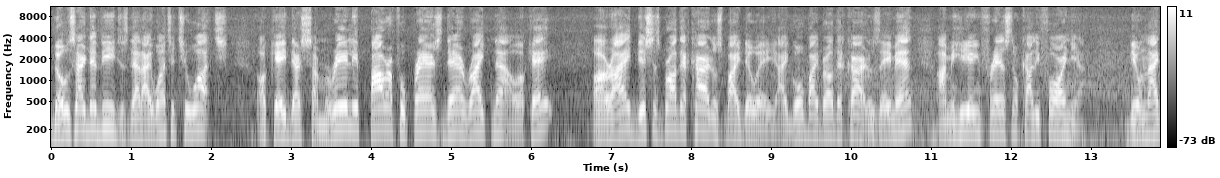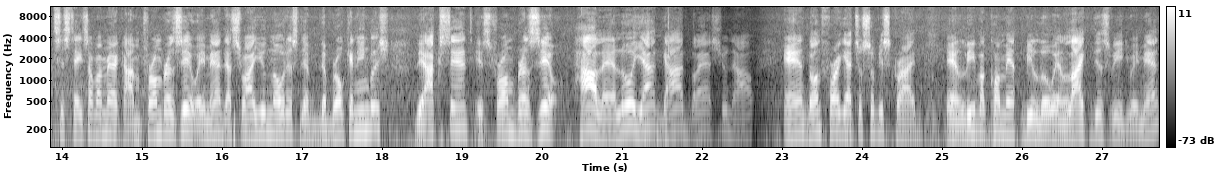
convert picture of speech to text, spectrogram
Those are the videos that I want you to watch. Okay, there's some really powerful prayers there right now. Okay. All right, this is Brother Carlos, by the way. I go by Brother Carlos, amen? I'm here in Fresno, California, the United States of America. I'm from Brazil, amen? That's why you notice the, the broken English. The accent is from Brazil. Hallelujah. God bless you now. And don't forget to subscribe and leave a comment below and like this video, amen?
